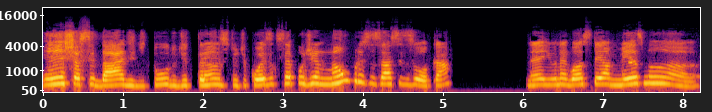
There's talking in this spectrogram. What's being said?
enchem a cidade de tudo, de trânsito, de coisa que você podia não precisar se deslocar, né? E o negócio ter a mesma.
